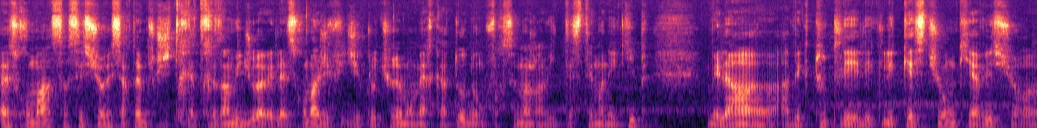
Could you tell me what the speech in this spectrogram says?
AS Roma, ça c'est sûr et certain, parce que j'ai très très envie de jouer avec l'AS Roma, j'ai clôturé mon mercato, donc forcément j'ai envie de tester mon équipe. Mais là, euh, avec toutes les, questions qu'il y avait sur, euh,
